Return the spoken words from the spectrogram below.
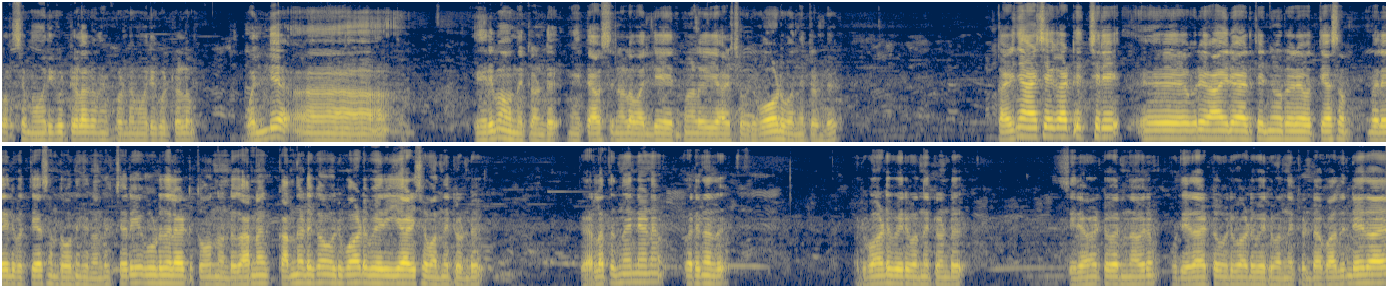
കുറച്ച് മൂരിക്കുട്ടികളൊക്കെ നിൽപ്പുണ്ട് മൂരിക്കുട്ടികളും വലിയ എരുമ വന്നിട്ടുണ്ട്. മീറ്റ് ആവശ്യത്തിനുള്ള വലിയ എരുമകൾ ഈ ആഴ്ച ഒരുപാട് വന്നിട്ടുണ്ട്. കഴിഞ്ഞ ആഴ്ചയെക്കാട്ടി ഇച്ചിരി ഒരു ആയിരം ആയിരത്തി അഞ്ഞൂറ് വരെ വ്യത്യാസം വിലയിൽ വ്യത്യാസം തോന്നിക്കുന്നുണ്ട്. ചെറിയ കൂടുതലായിട്ട് തോന്നുന്നുണ്ട്. കാരണം കന്നെടുക്കാൻ ഒരുപാട് പേര് ഈ ആഴ്ച വന്നിട്ടുണ്ട്. കേരളത്തിൽ നിന്ന് തന്നെയാണ് വരുന്നത്. ഒരുപാട് പേര് വന്നിട്ടുണ്ട്. സ്ഥിരമായിട്ട് വരുന്നവരും പുതിയതായിട്ടും ഒരുപാട് പേര് വന്നിട്ടുണ്ട്. അപ്പോൾ അതിന്റേതായ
